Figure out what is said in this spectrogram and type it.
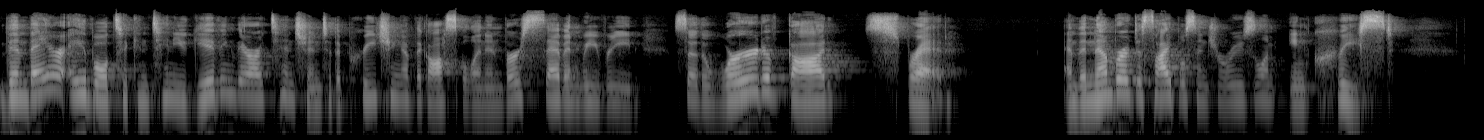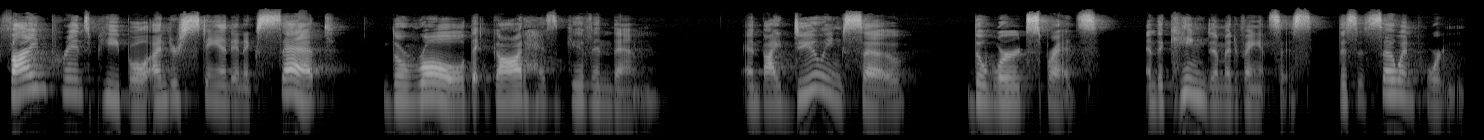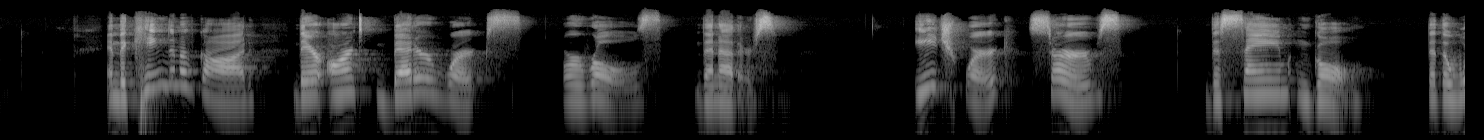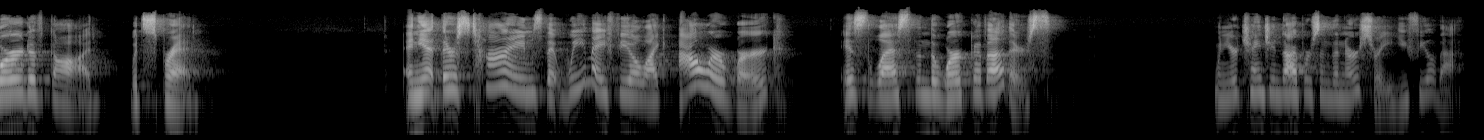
then they are able to continue giving their attention to the preaching of the gospel. And in verse 7, we read So the word of God spread, and the number of disciples in Jerusalem increased. Fine print people understand and accept the role that God has given them. And by doing so, the word spreads and the kingdom advances. This is so important. In the kingdom of God, there aren't better works or roles than others. Each work serves the same goal that the word of God would spread. And yet, there's times that we may feel like our work is less than the work of others. When you're changing diapers in the nursery, you feel that.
